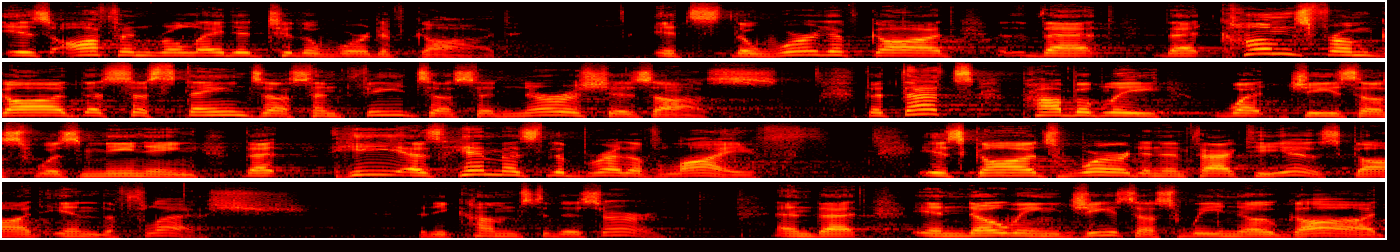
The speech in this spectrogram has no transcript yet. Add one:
is often related to the Word of God. It's the Word of God that, that comes from God that sustains us and feeds us and nourishes us. That that's probably what Jesus was meaning, that he as him as the bread of life is God's Word, and in fact, He is God in the flesh, that He comes to this earth. and that in knowing Jesus, we know God,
